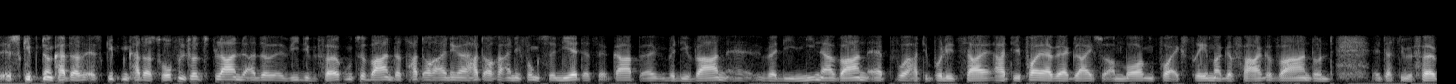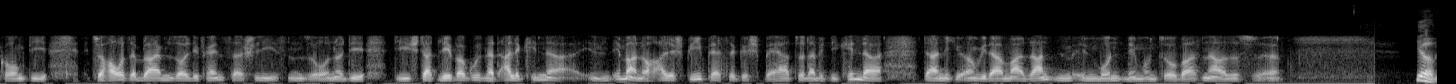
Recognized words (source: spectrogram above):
es, gibt einen, es gibt einen Katastrophenschutzplan, also wie die Bevölkerung zu warnen. Das hat auch einige, hat auch eigentlich funktioniert. Es gab äh, über die Warn, äh, über die Nina Warn App, wo hat die Polizei, hat die Feuerwehr gleich so am Morgen vor extremer Gefahr gewarnt und äh, dass die Bevölkerung, die zu Hause bleiben soll, die Fenster schließen so. Und die die Stadt Leverkusen hat alle Kinder in, immer noch alle Spielplätze gesperrt, so damit die Kinder da nicht irgendwie da mal Sand in den Mund nehmen und sowas. Na, also es, ja,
